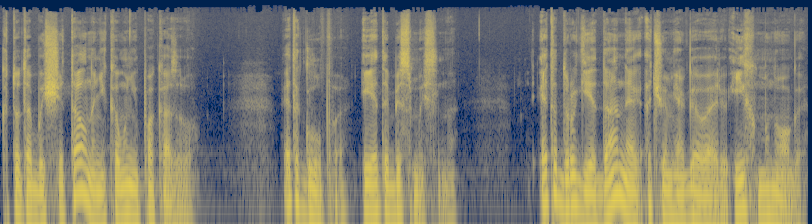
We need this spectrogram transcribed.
кто-то бы считал, но никому не показывал. Это глупо, и это бессмысленно. Это другие данные, о чем я говорю, их много.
